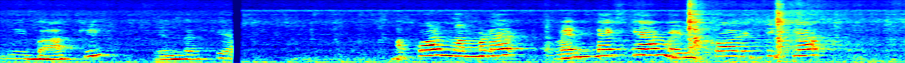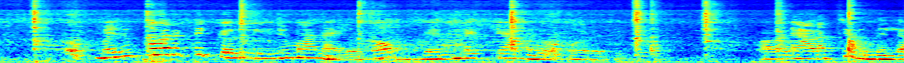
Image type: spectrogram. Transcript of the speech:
ഇനി ബാക്കി എന്തൊക്കെയാ? അപ്പോൾ നമ്മുടെ വെണ്ടയ്ക്ക മെഴുക്കോരട്ടിക്ക് മെഴുക്കോരട്ടിക്ക് ഒരു തീരുമാനമായി കേട്ടോ. വെണ്ടയ്ക്ക മെഴുക്കോരട്ടി അവനെ അടച്ചിടുന്നില്ല.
